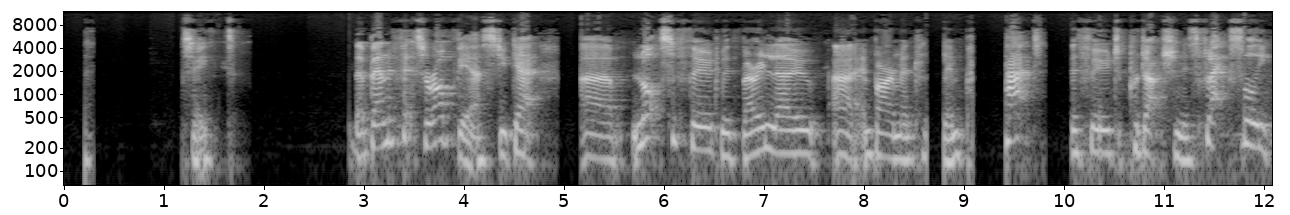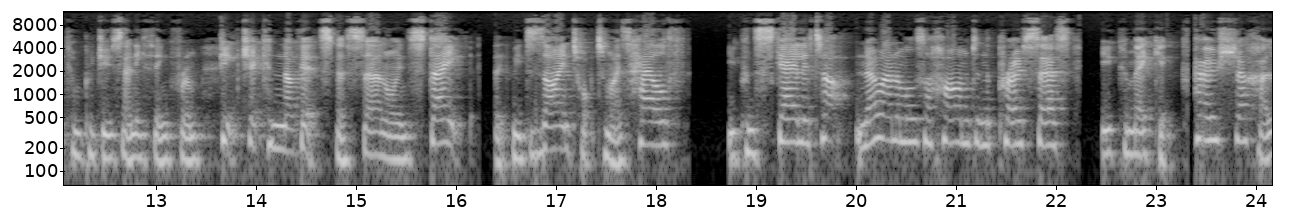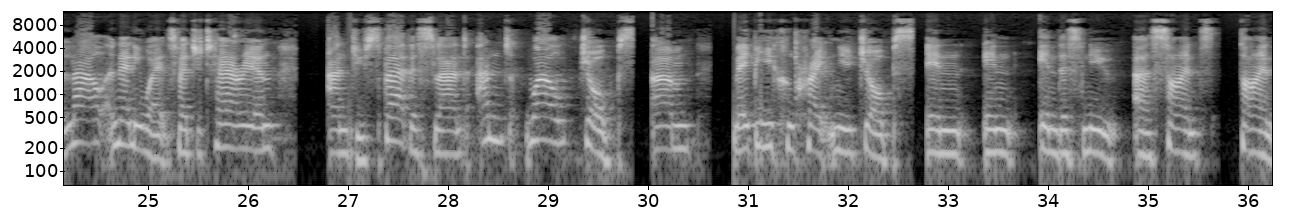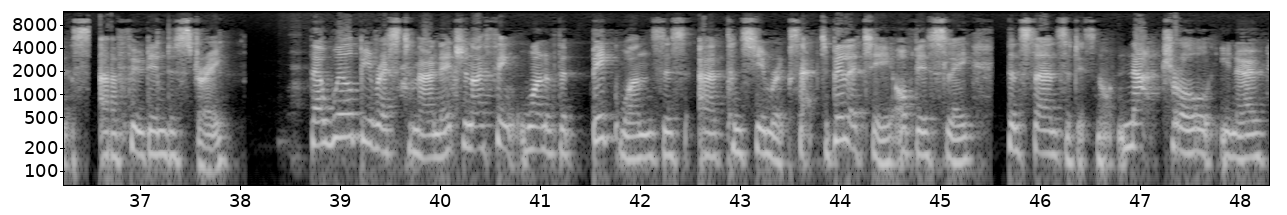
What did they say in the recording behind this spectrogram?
The benefits are obvious. You get uh, lots of food with very low uh, environmental impact the food production is flexible. You can produce anything from cheap chicken nuggets to sirloin steak. It can be designed to optimize health. You can scale it up. No animals are harmed in the process. You can make it kosher, halal, and anyway, it's vegetarian. And you spare this land and, well, jobs. Um, maybe you can create new jobs in in in this new uh, science science uh, food industry there will be risk to manage, and I think one of the big ones is uh, consumer acceptability. Obviously, concerns that it's not natural, you know,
